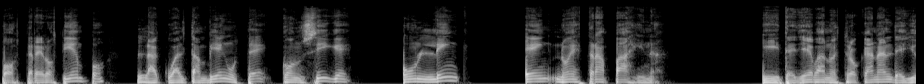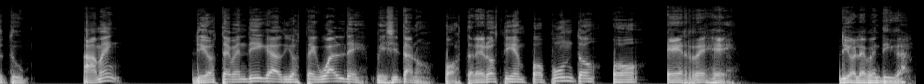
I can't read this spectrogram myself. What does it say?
postreros tiempo, la cual también usted consigue un link en nuestra página y te lleva a nuestro canal de YouTube. Amén. Dios te bendiga, Dios te guarde. Visítanos postrerostiempo.org. Dios le bendiga.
